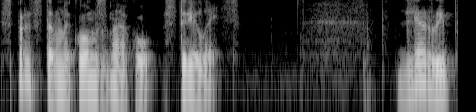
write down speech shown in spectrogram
з представником знаку стрілець. Для риб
